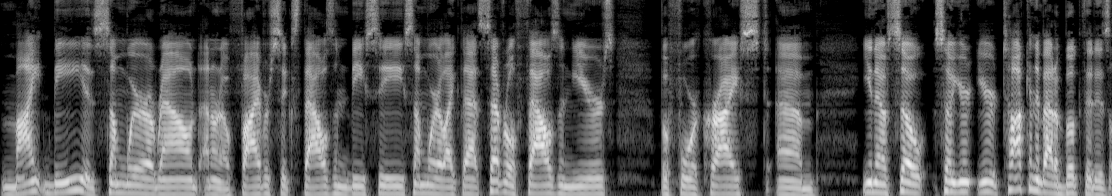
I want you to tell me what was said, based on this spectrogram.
might be is somewhere around I don't know five or six thousand BC, somewhere like that, several thousand years before Christ. Um, you know, so so you're you're talking about a book that is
